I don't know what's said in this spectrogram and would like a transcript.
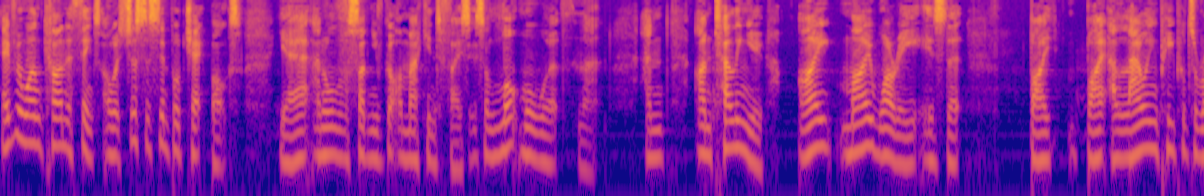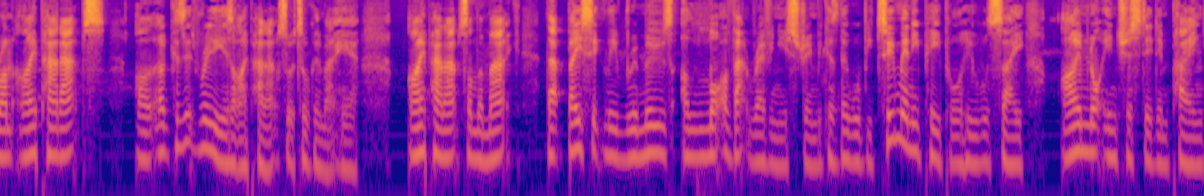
everyone kind of thinks, oh, it's just a simple checkbox, yeah, and all of a sudden you've got a Mac interface. It's a lot more work than that. And I'm telling you, I my worry is that by by allowing people to run iPad apps uh, because it really is iPad apps we're talking about here, iPad apps on the Mac that basically removes a lot of that revenue stream because there will be too many people who will say I'm not interested in paying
